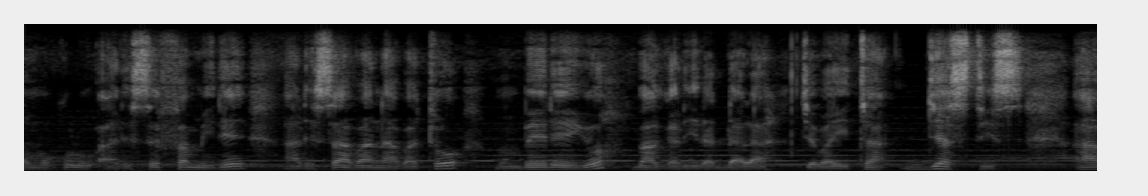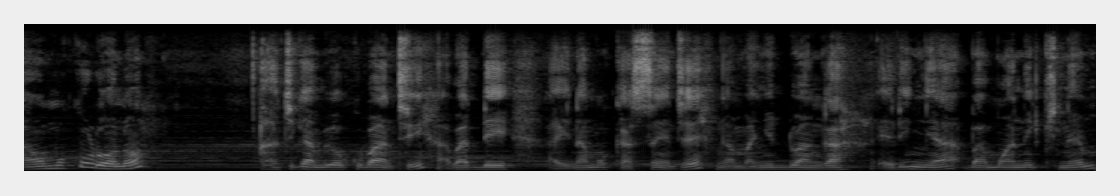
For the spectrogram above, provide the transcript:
omukulu alese famire alese abaana abato mu mbeera eyo baagalira ddala gye bayita justice omukulu ono kigambibwa okuba nti abadde ayinamu kasente ngaamanyiddwa nga erinnya bamuwa nickname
